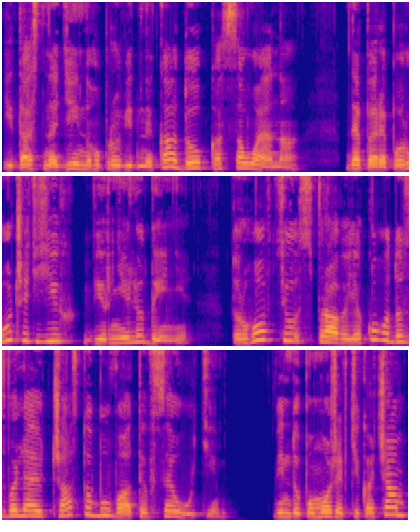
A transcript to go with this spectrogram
і дасть надійного провідника до Касауена, де перепоручить їх вірній людині, торговцю, справи якого дозволяють часто бувати в Сеуті. Він допоможе втікачам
